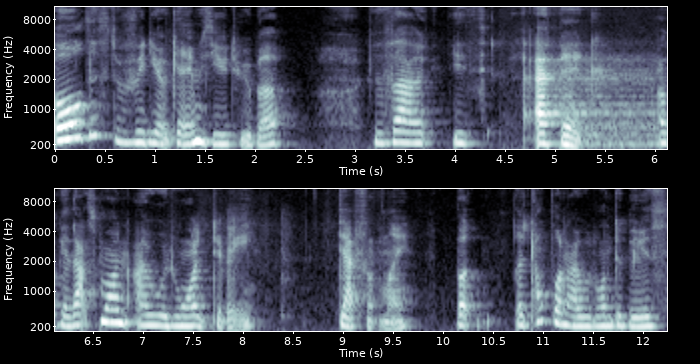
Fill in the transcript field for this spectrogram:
Oldest video games YouTuber. That is epic. Okay, that's one I would want to be. Definitely. But the top one I would want to be is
